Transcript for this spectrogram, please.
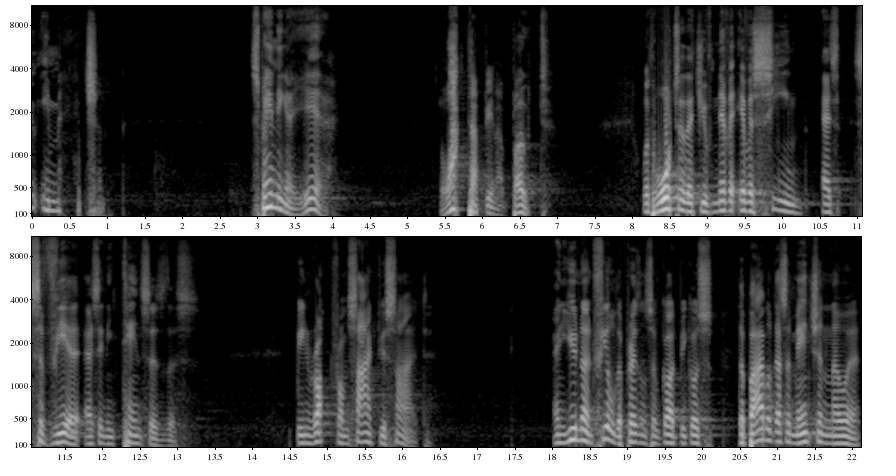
you imagine spending a year locked up in a boat with water that you've never ever seen as severe, as intense as this? Being rocked from side to side and you don't feel the presence of God because the Bible doesn't mention Noah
